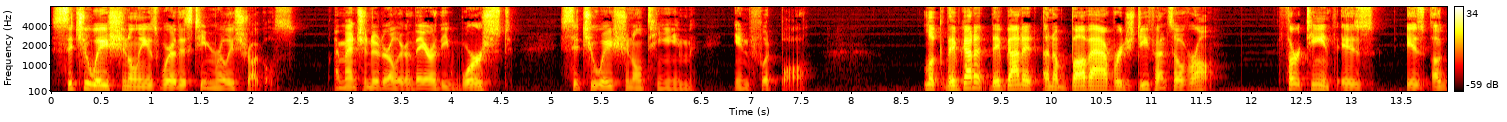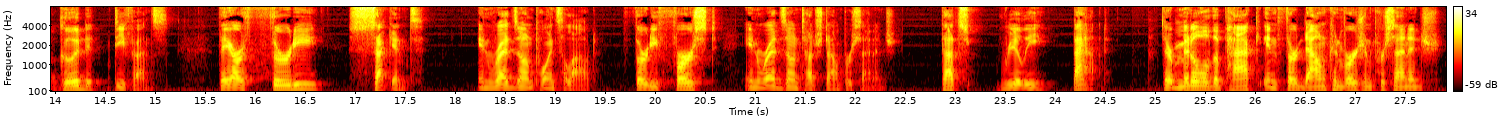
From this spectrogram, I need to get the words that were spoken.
Situationally is where this team really struggles. I mentioned it earlier. They are the worst situational team in football look, they've got it. They've got it an above average defense overall. 13th is is a good defense. They are 32nd in red zone points allowed, 31st in red zone touchdown percentage. That's really bad. They're middle of the pack in third down conversion percentage,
